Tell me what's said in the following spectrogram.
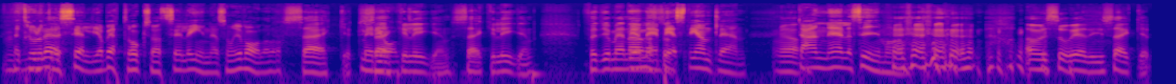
Vem? Jag tror inte vem? det säljer bättre också att sälja in er som rivaler då? Säkert, Medialt. säkerligen, säkerligen. För jag menar... Vem är alltså- bäst egentligen? Ja. Danne eller Simon? ja men så är det ju säkert.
